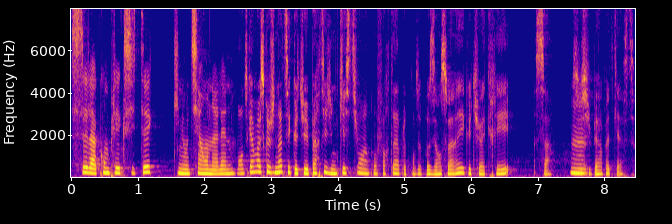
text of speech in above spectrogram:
C'est la complexité qui nous tient en haleine. en tout cas, moi, ce que je note, c'est que tu es partie d'une question inconfortable qu'on te posait en soirée et que tu as créé ça ce mm. super podcast.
